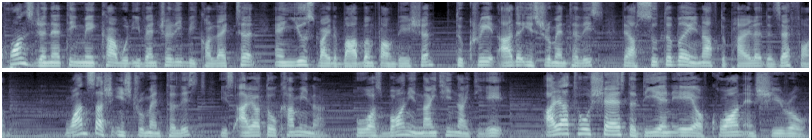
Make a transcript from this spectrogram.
Quon's genetic makeup would eventually be collected and used by the Bahbem Foundation to create other instrumentalists that are suitable enough to pilot the Xephon. One such instrumentalist is Ayato Kamina, who was born in 1998. Ayato shares the DNA of Quon and Shiro,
